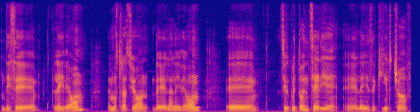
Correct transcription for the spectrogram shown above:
dice ley de Ohm, demostración de la ley de Ohm, eh, circuito en serie, eh, leyes de Kirchhoff,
